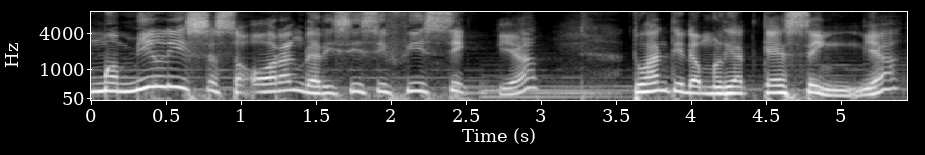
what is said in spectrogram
memilih seseorang dari sisi fisik ya. Tuhan tidak melihat casing ya.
